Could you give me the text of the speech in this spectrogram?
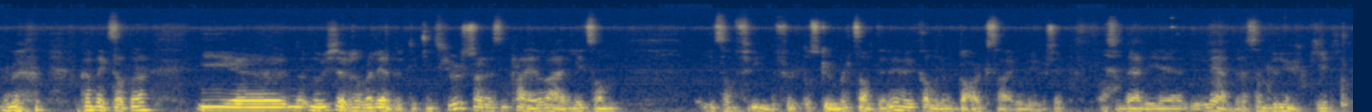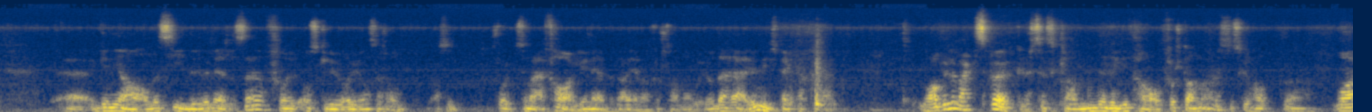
Du kan tenke seg at det, i, eh, når vi kjører sånne lederutviklingskurs, så er det som pleier å være litt sånn litt sånn frydefullt og skummelt samtidig. Vi kaller det 'dark side of leadership'. Altså det er de ledere som bruker eh, geniale sider ved ledelse for å skru organisasjonen. Altså folk som er faglige ledere av en av forstand av ordet. Og der er jo mye spektakulært. Hva ville vært spøkelsesklanen i digital forstand? hvis du skulle hatt uh, Hva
